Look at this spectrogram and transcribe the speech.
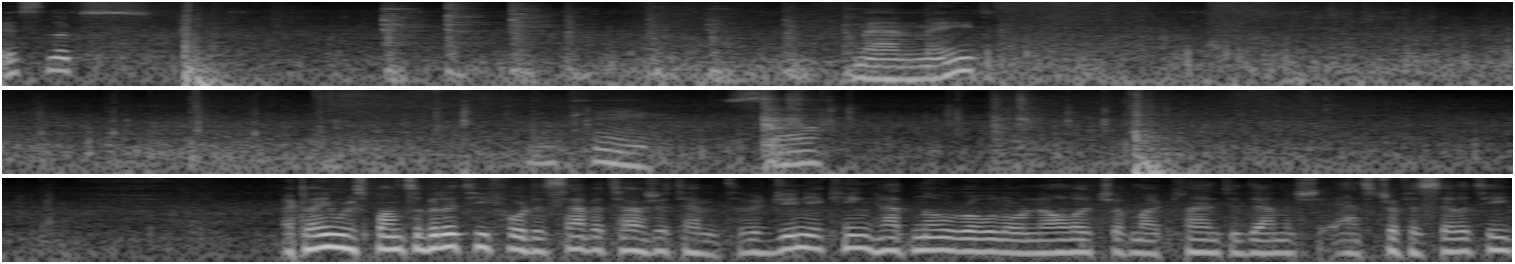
This looks man-made. Okay, so I claim responsibility for the sabotage attempt. Virginia King had no role or knowledge of my plan to damage the Astra facility.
